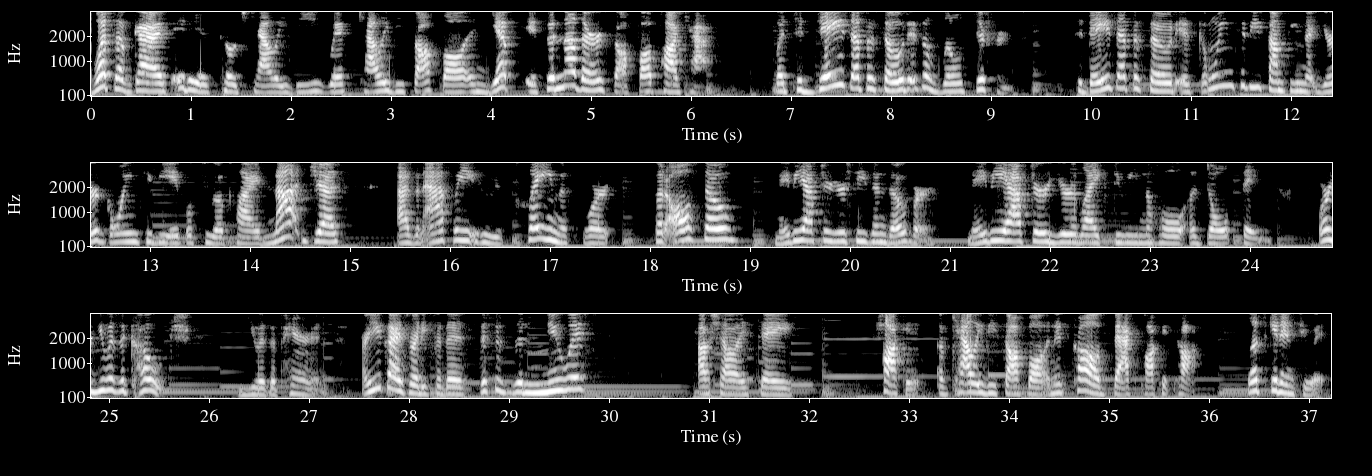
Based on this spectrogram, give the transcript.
What's up, guys? It is Coach Kally V with Kally V Softball, and yep, it's another softball podcast. But today's episode is a little different. Today's episode is going to be something that you're going to be able to apply not just as an athlete who is playing the sport, but also maybe after your season's over, maybe after you're like doing the whole adult thing, or you as a coach you as a parent. Are you guys ready for this? This is the newest, how shall I say, pocket of Kally V softball, and it's called Back Pocket Talk. Let's get into it.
